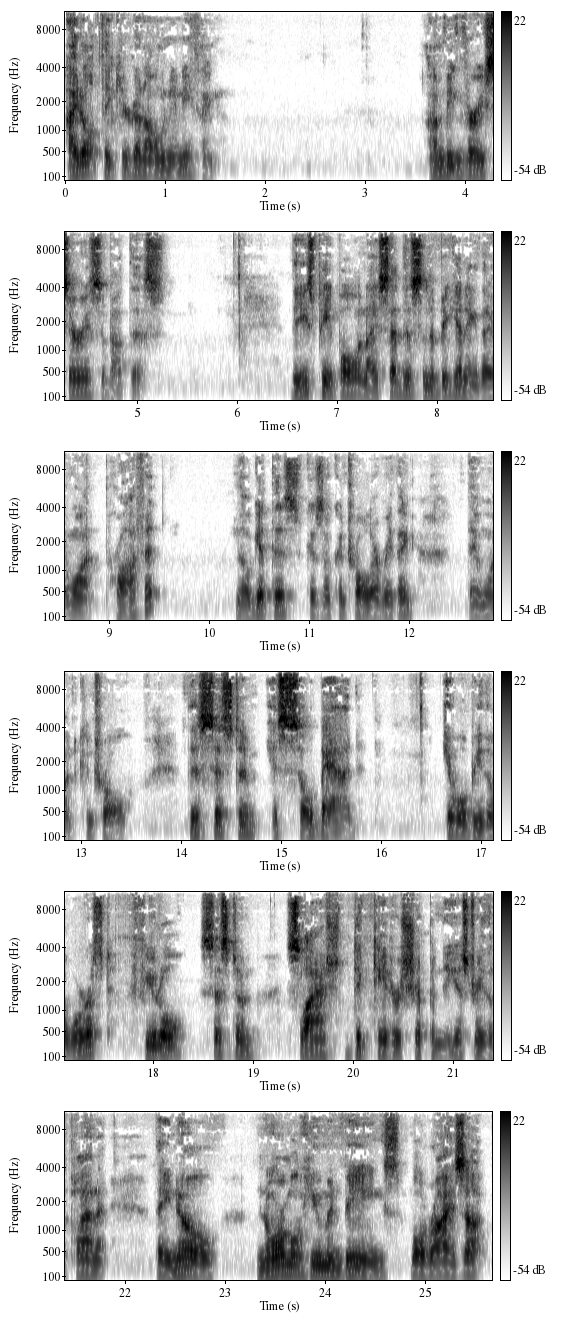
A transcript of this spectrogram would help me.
I don't think you're going to own anything. I'm being very serious about this. These people, and I said this in the beginning, they want profit. They'll get this because they'll control everything. They want control. This system is so bad, it will be the worst feudal system slash dictatorship in the history of the planet. They know normal human beings will rise up.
